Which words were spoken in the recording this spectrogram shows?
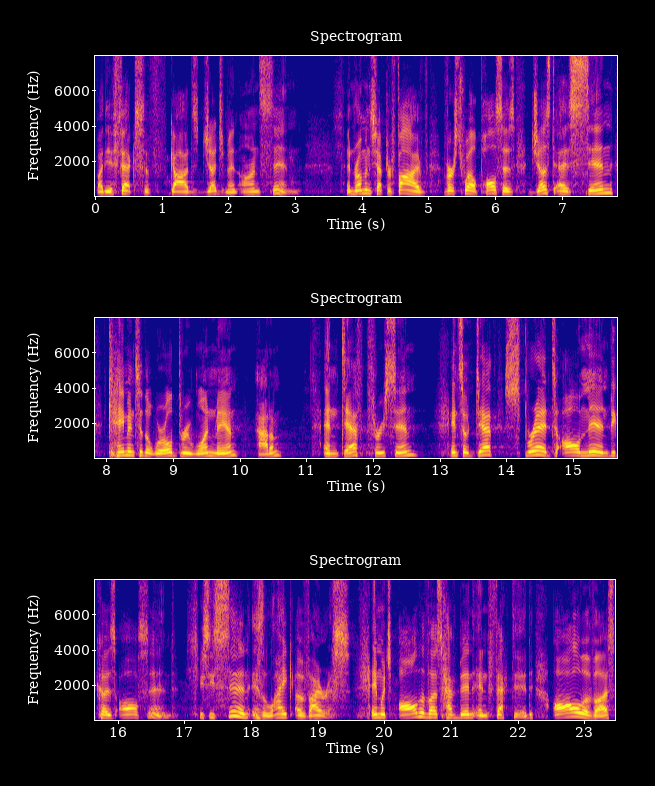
by the effects of God's judgment on sin. In Romans chapter 5, verse 12, Paul says, Just as sin came into the world through one man, Adam, and death through sin, and so death spread to all men because all sinned. You see, sin is like a virus in which all of us have been infected. All of us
